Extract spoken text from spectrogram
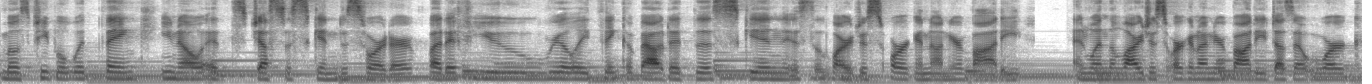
most people would think, you know, it's just a skin disorder. But if you really think about it, the skin is the largest organ on your body. And when the largest organ on your body doesn't work,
